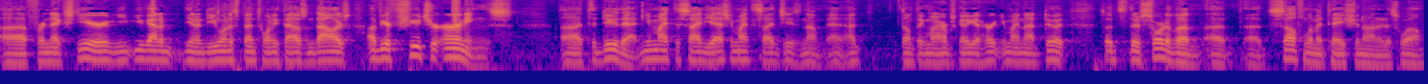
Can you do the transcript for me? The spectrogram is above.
uh, for next year. You, you got to, you know, do you want to spend twenty thousand dollars of your future earnings uh, to do that? And you might decide yes. You might decide, geez, no, I don't think my arm's going to get hurt. You might not do it. So there's sort of a, a, a self limitation on it as well.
